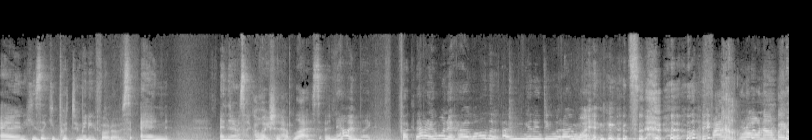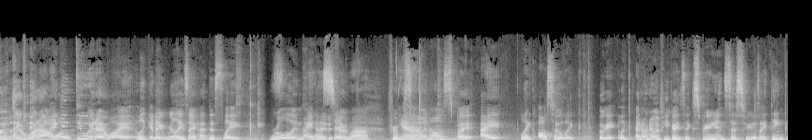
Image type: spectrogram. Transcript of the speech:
and he's like, you put too many photos, and and then I was like, oh, I should have less, and now I'm like. Fuck that! I want to have all the. I'm gonna do what I want. Like- Finally grown up, I can do what I, I want. I can do what I want. Like, and I realized I had this like rule in my head from, from Yeah. someone else. But I like also like okay, like I don't know if you guys experience this because I think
